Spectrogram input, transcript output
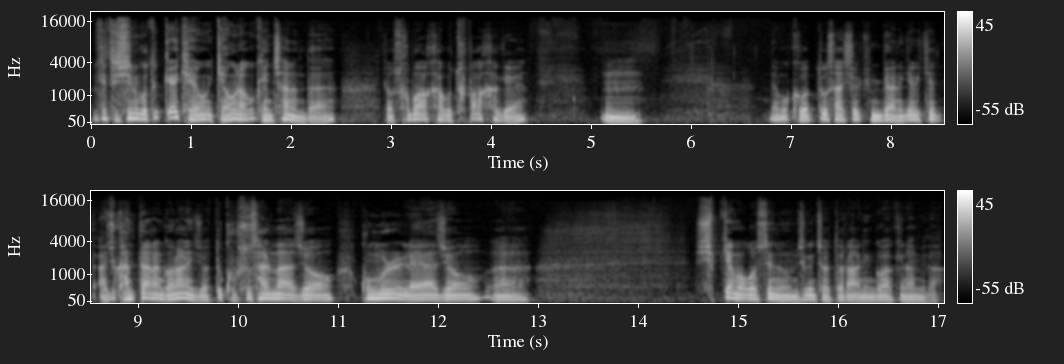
이렇게 드시는 것도 꽤 개운, 개운하고 괜찮은데 좀 소박하고 투박하게 음. 네, 뭐 그것도 사실 준비하는 게 이렇게 아주 간단한 건 아니죠. 또 국수 삶아야죠. 국물을 내야죠. 예. 쉽게 먹을 수 있는 음식은 절대로 아닌 것 같긴 합니다.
